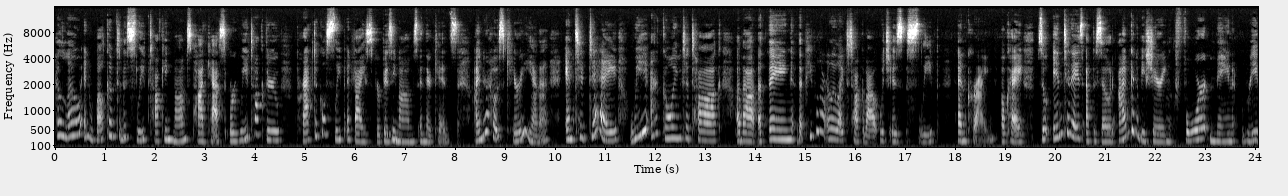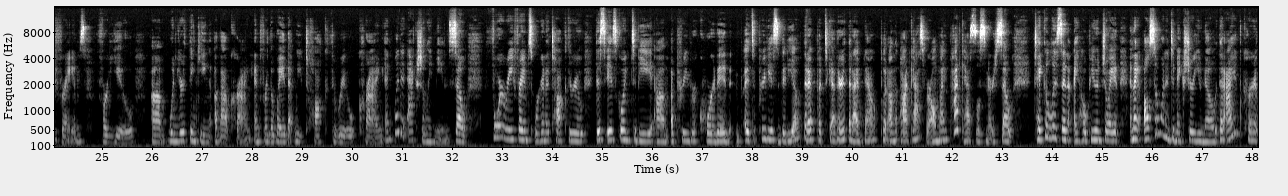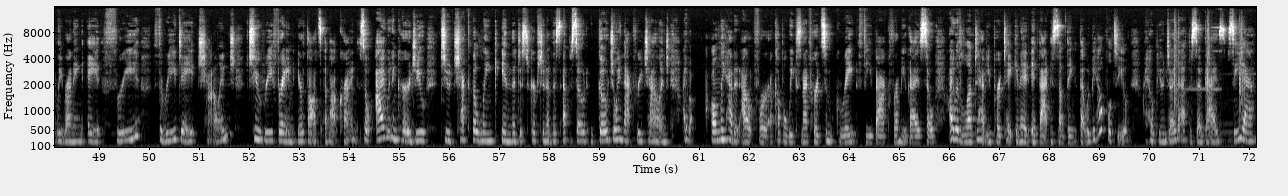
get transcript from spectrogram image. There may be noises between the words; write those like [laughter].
Hello, and welcome to the Sleep Talking Moms podcast, where we talk through practical sleep advice for busy moms and their kids. I'm your host, Carrie Yana, and today we are going to talk about a thing that people don't really like to talk about, which is sleep and crying. Okay, so in today's episode, I'm going to be sharing four main reframes for you um, when you're thinking about crying and for the way that we talk through crying and what it actually means. So, four reframes we're going to talk through. This is going to be um, a pre recorded, it's a previous video that I've put together that I've now put on the podcast for all my podcast listeners. So take a listen. I hope you enjoy it. And I also wanted to make sure you know that I am currently running a free three day challenge to reframe your thoughts about crying. So I would encourage you to check the link in the description of this episode. Go join that free challenge. I've only had it out for a couple weeks and I've heard some great feedback from you guys. So I would love to have you partake in it if that is something that would be helpful to you. I hope you enjoy the episode, guys. See ya.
